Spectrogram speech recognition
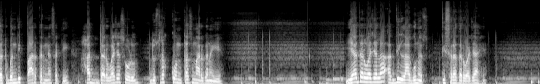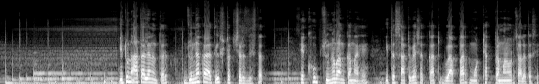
तटबंदी पार करण्यासाठी हा दरवाजा सोडून दुसरा कोणताच मार्ग नाहीये. या दरवाजाला अगदी लागूनच तिसरा दरवाजा आहे. इथून आत आल्यानंतर जुन्या काळातील स्ट्रक्चर्स दिसतात. हे खूप जुनं बांधकाम आहे. इथं सातव्या शतकात व्यापार मोठ्या प्रमाणावर चालत असे.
